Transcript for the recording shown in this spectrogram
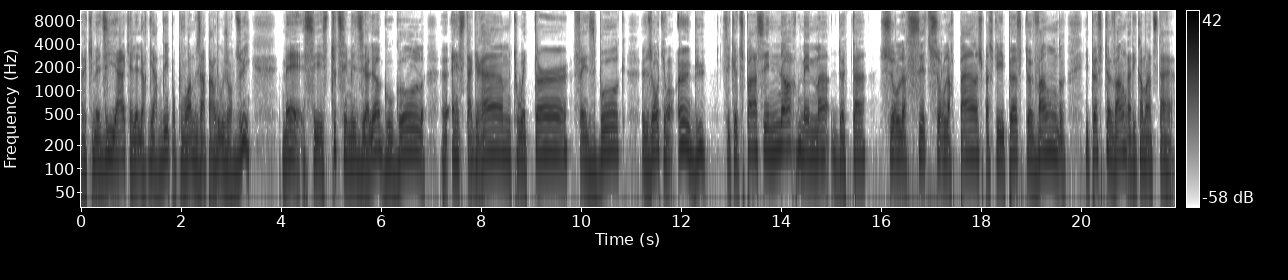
euh, qui me dit hier qu'il allait le regarder pour pouvoir nous en parler aujourd'hui. Mais c'est tous ces médias-là, Google, euh, Instagram, Twitter, Facebook, eux autres, ils ont un but, c'est que tu passes énormément de temps sur leur site, sur leur page, parce qu'ils peuvent te vendre, ils peuvent te vendre à des commanditaires.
